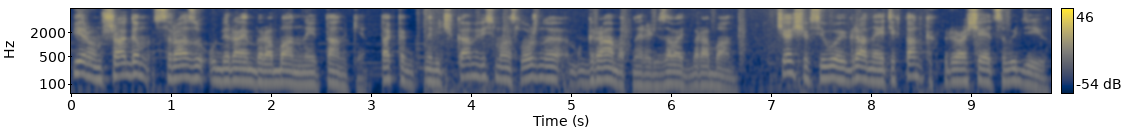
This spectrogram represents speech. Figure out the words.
Первым шагом сразу убираем барабанные танки, так как новичкам весьма сложно грамотно реализовать барабан. Чаще всего игра на этих танках превращается в идею.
